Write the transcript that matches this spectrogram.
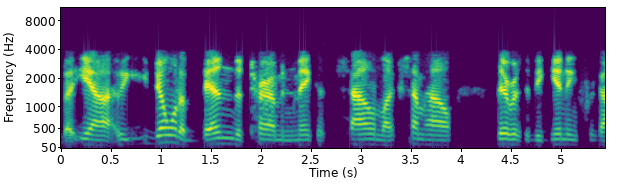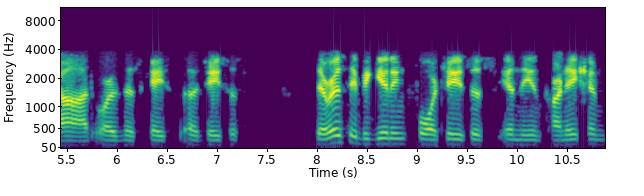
but yeah, you don't want to bend the term and make it sound like somehow there was a beginning for God, or in this case, uh, Jesus. There is a beginning for Jesus in the incarnation,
